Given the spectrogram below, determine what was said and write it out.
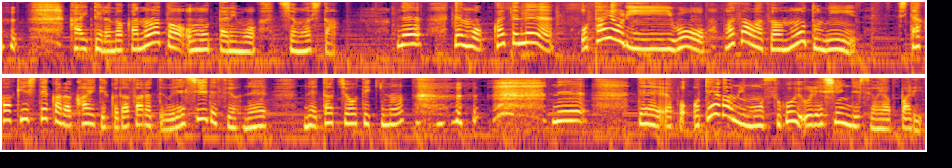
書いてるのかなと思ったりもしました。ね。でも、こうやってね、お便りをわざわざノートに下書きしてから書いてくださるって嬉しいですよね。ネタ帳的な ね。で、やっぱお手紙もすごい嬉しいんですよ、やっぱり。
